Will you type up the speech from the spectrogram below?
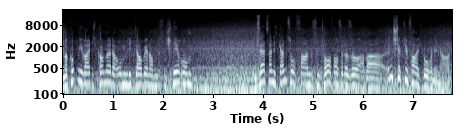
Mal gucken, wie weit ich komme. Da oben liegt, glaube ich, noch ein bisschen Schnee rum. Ich werde zwar nicht ganz hoch fahren bis zum Torfhaus oder so, aber ein Stückchen fahre ich hoch in den Harz.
